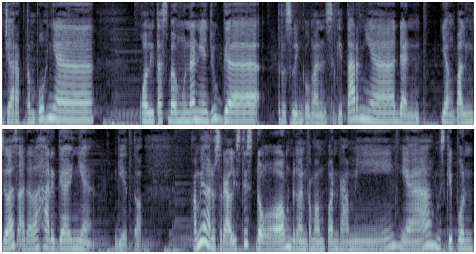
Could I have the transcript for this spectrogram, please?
jarak tempuhnya, kualitas bangunannya juga, terus lingkungan sekitarnya dan yang paling jelas adalah harganya gitu. Kami harus realistis dong dengan kemampuan kami ya, meskipun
